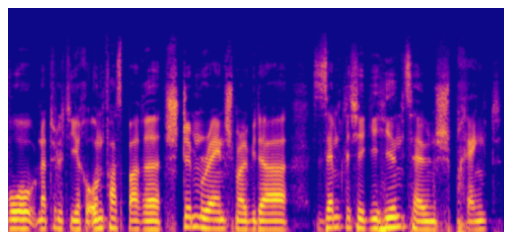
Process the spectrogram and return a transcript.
wo natürlich ihre unfassbare Stimmrange mal wieder sämtliche Gehirnzellen sprengt.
